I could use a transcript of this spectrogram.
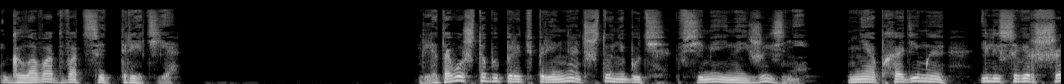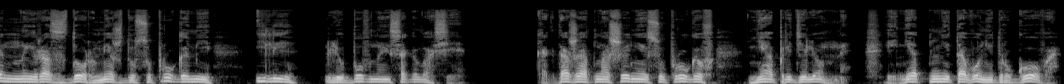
Глава двадцать третья Для того, чтобы предпринять что-нибудь в семейной жизни, необходимы или совершенный раздор между супругами, или любовное согласие. Когда же отношения супругов неопределенны, и нет ни того, ни другого,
